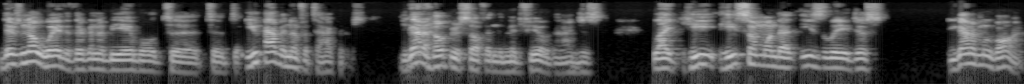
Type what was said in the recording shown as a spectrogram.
there's no way that they're going to be able to, to. To you have enough attackers. You got to help yourself in the midfield, and I just like he he's someone that easily just you got to move on.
